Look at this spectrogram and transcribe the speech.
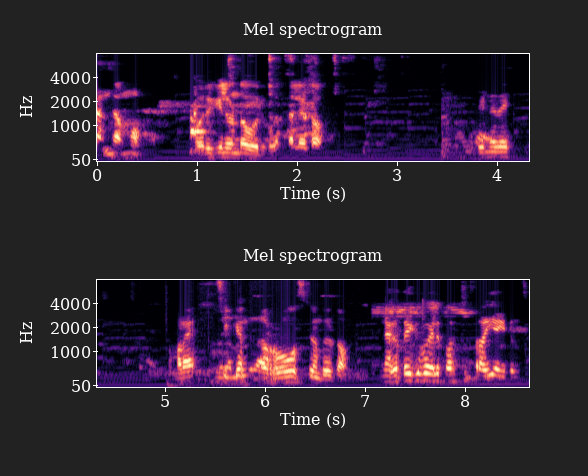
രണ്ടമ്മോ. ഒരു കിലോ ഉണ്ടോ? ഒരു കിലോ. അല്ല കേട്ടോ പിന്നെ നമ്മുടെ ചിക്കൻ റോസ്റ്റ് ഉണ്ട് കേട്ടോ ഇതിനകത്തേക്ക് പോയാൽ കുറച്ച് ഫ്രൈ ഐറ്റംസ്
